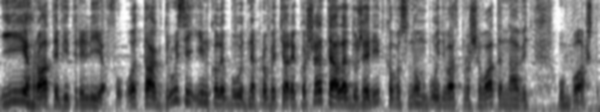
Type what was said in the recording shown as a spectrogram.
і грати від рельєфу. Отак, друзі, інколи будуть не пробиття рикошети, але дуже рідко в основному будуть вас прошивати навіть у башту.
